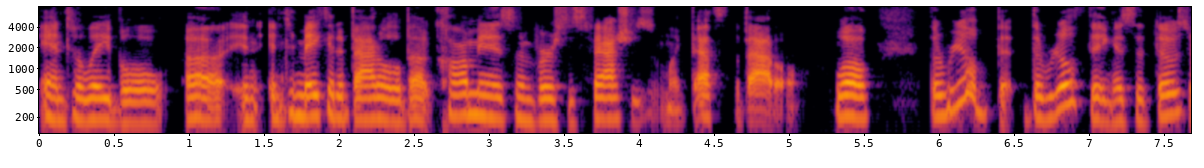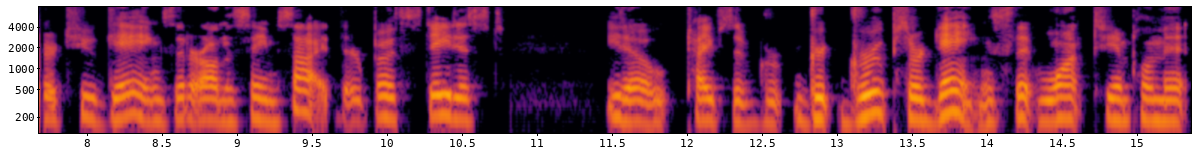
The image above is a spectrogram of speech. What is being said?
And to label uh, and, and to make it a battle about communism versus fascism, like that's the battle. Well, the real the real thing is that those are two gangs that are on the same side. They're both statist, you know, types of gr- gr- groups or gangs that want to implement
